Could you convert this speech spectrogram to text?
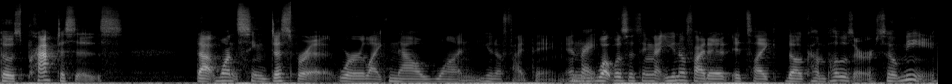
those practices that once seemed disparate were like now one unified thing. And right. what was the thing that unified it? It's like the composer, so me.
